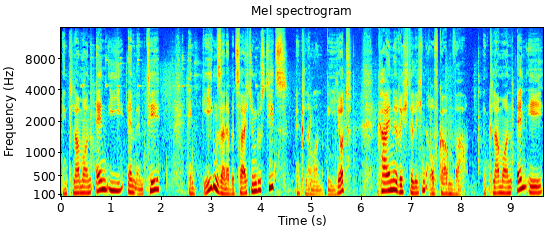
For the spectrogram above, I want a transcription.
in Klammern NIMMT, entgegen seiner Bezeichnung Justiz, in Klammern BJ, keine richterlichen Aufgaben wahr, in Klammern NEIN.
